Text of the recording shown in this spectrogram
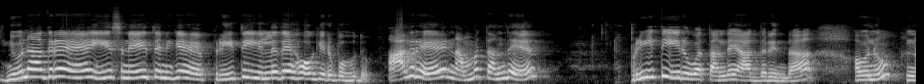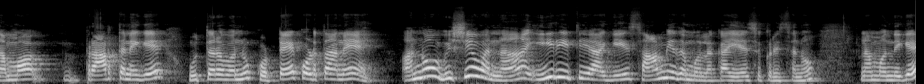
ಇವನಾದರೆ ಈ ಸ್ನೇಹಿತನಿಗೆ ಪ್ರೀತಿ ಇಲ್ಲದೆ ಹೋಗಿರಬಹುದು. ಆದರೆ ನಮ್ಮ ತಂದೆ ಪ್ರೀತಿ ಇರುವ ತಂದೆ ಆದ್ದರಿಂದ ಅವನು ನಮ್ಮ ಪ್ರಾರ್ಥನೆಗೆ ಉತ್ತರವನ್ನು ಕೊಟ್ಟೇ ಕೊಡ್ತಾನೆ ಅನ್ನೋ ವಿಷಯವನ್ನು ಈ ರೀತಿಯಾಗಿ ಸಾಮ್ಯದ ಮೂಲಕ ಯೇಸು ಕ್ರಿಸ್ತನು ನಮ್ಮೊಂದಿಗೆ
